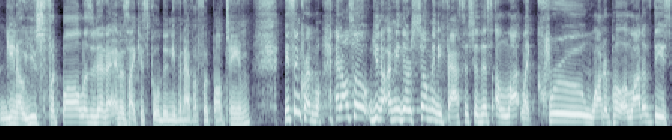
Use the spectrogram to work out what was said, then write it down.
you know, used football as a dinner, and it's like his school didn't even have a football team. It's incredible, and also you know, I mean, there's so many facets to this. A lot like crew, water polo. A lot of these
